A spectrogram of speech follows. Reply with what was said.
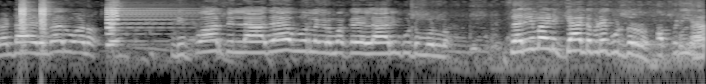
ரெண்டாயிரம் பேர் வேணும் நீ போறது இல்லாத ஊர்ல இருக்கிற மக்கள் எல்லாரையும் கூட்டு போடணும். சரிம்மா நீ கேட்டபடியே கொடுத்துடுறோம். அப்படியா?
